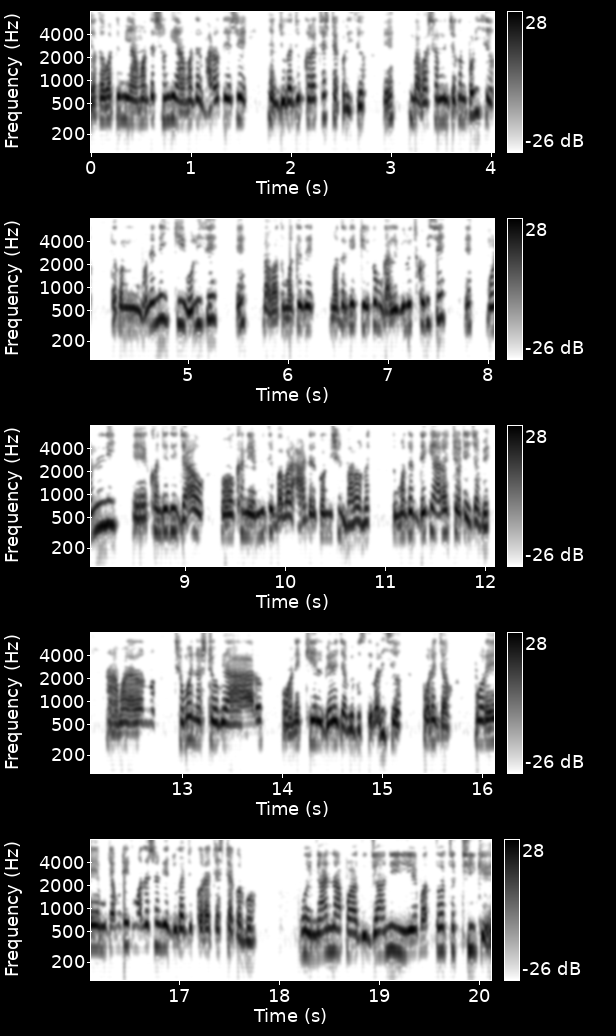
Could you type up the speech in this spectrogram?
যতবার তুমি আমাদের সঙ্গে আমাদের ভারতে এসে যোগাযোগ করার চেষ্টা করেছো এ, বাবার সামনে যখন পড়িছো তখন মনে নেই কি বলিছে এ, বাবা তোমাকে দে- তোমাদেরকে কিরকম গালিগুলোজ করেছে এ, মনে নেই এ, এখন যদি যাও ওখানে এমনিতে বাবার হার্টের কন্ডিশন ভালো নয় তোমাদের দেখে আরো চটে যাবে আমার আরো সময় নষ্ট হবে আর অনেক খেল বেড়ে যাবে বুঝতে পারিছো পরে যাও পরে মোটামুটি তোমাদের সঙ্গে যোগাযোগ করার চেষ্টা করবো ओए ना ना पादू जानी ये बात तो अच्छा ठीक है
